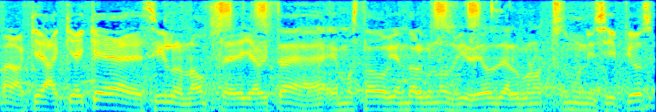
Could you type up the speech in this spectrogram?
Bueno, aquí, aquí hay que decirlo, ¿no? Pues, eh, ya ahorita hemos estado viendo algunos videos de algunos otros municipios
